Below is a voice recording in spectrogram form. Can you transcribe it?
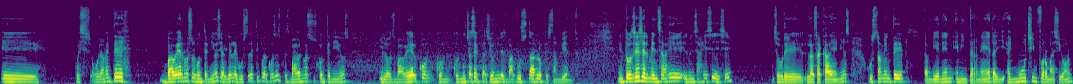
eh, pues obviamente va a ver nuestros contenidos. Si a alguien le gusta ese tipo de cosas, pues va a ver nuestros contenidos y los va a ver con, con, mucha aceptación y les va a gustar lo que están viendo. Entonces el mensaje, el mensaje es ese sobre las academias. Justamente también en, en internet hay, hay mucha información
